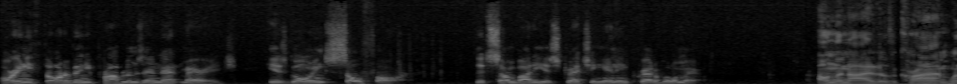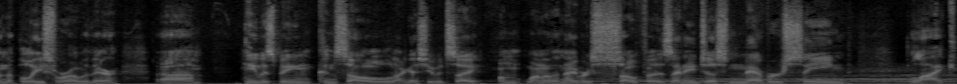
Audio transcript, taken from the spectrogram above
or any thought of any problems in that marriage, is going so far that somebody is stretching an incredible amount. On the night of the crime, when the police were over there, um, he was being consoled, I guess you would say, on one of the neighbors' sofas, and he just never seemed like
